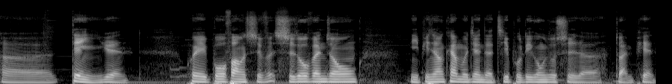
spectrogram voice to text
呃电影院。会播放十分十多分钟，你平常看不见的吉普力工作室的短片。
